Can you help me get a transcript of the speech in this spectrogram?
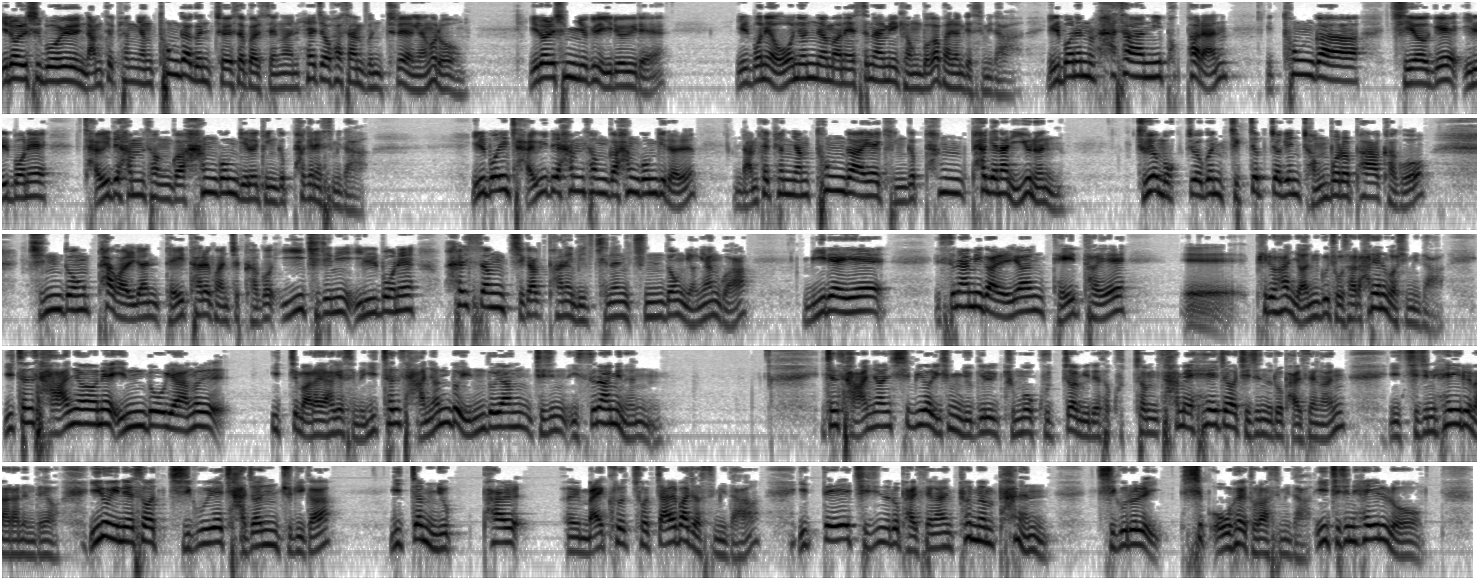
1월 15일 남태평양 통가 근처에서 발생한 해저 화산 분출의 영향으로 1월 16일 일요일에 일본에 5년여 만에 쓰나미 경보가 발령됐습니다. 일본은 화산이 폭발한 통가 지역에 일본의 자위대 함선과 항공기를 긴급 파견했습니다. 일본이 자위대 함선과 항공기를 남태평양 통가에 긴급 파견한 이유는 주요 목적은 직접적인 정보를 파악하고 진동파 관련 데이터를 관측하고 이 지진이 일본의 활성 지각판에 미치는 진동 영향과 미래의 쓰나미 관련 데이터에 필요한 연구 조사를 하려는 것입니다. 2004년의 인도양을 잊지 말아야 하겠습니다. 2004년도 인도양 지진 이 쓰나미는 2004년 12월 26일 규모 9.1에서 9.3의 해저 지진으로 발생한 이 지진 해일을 말하는데요. 이로 인해서 지구의 자전 주기가 2.68 마이크로초 짧아졌습니다. 이때의 지진으로 발생한 표면파는 지구를 15회 돌았습니다. 이 지진 해일로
